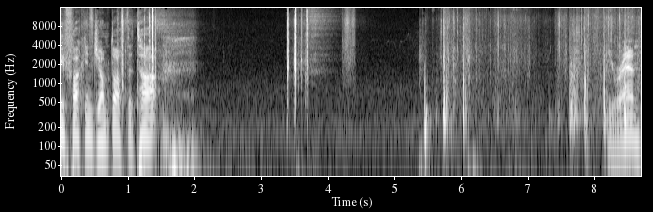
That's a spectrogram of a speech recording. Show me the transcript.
He fucking jumped off the top. He ran.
